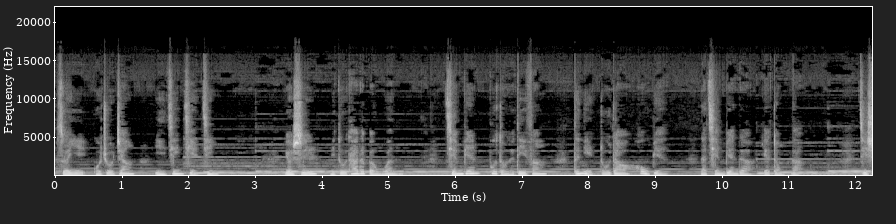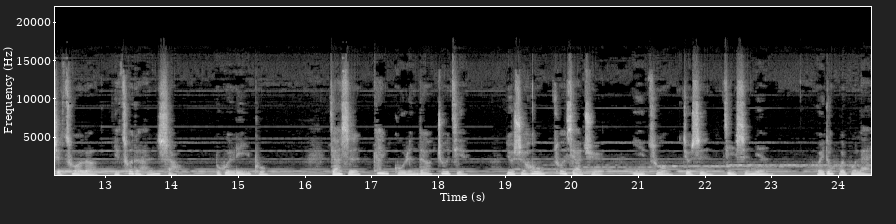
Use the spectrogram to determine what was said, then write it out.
所以我主张以经解经。有时你读他的本文，前边不懂的地方，等你读到后边，那前边的也懂了。即使错了，也错得很少，不会离谱。假使看古人的注解，有时候错下去，一错就是几十年，回都回不来，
